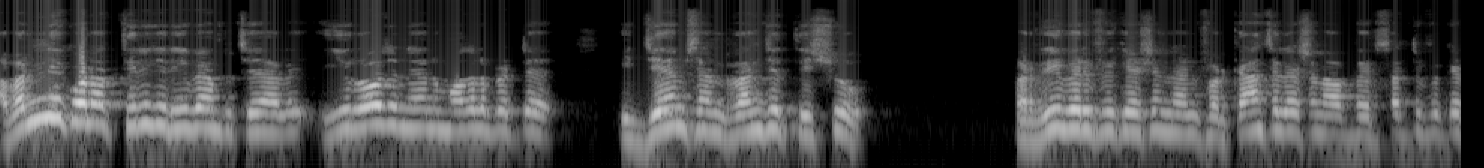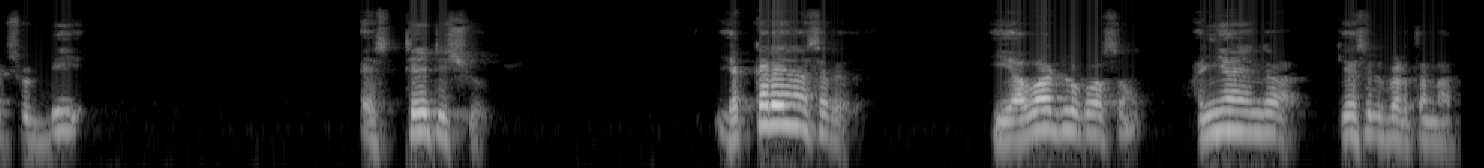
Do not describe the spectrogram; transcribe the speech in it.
అవన్నీ కూడా తిరిగి రీవ్యాంప్ చేయాలి. ఈరోజు నేను మొదలుపెట్టే ఈ James and Ranjith issue for reverification and for cancellation of their certificate should be a state issue ఎక్కడైనా సరే ఈ అవార్డుల కోసం అన్యాయంగా కేసులు పెడుతున్నారు.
